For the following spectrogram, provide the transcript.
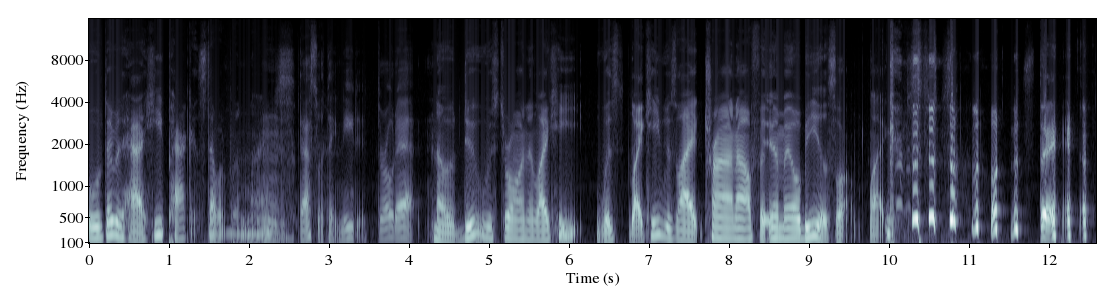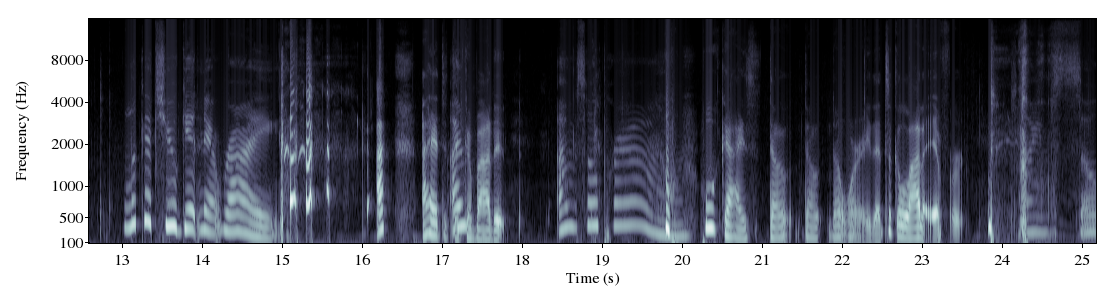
ooh, if they would have had heat packets, that would have been Mm, nice. that's what they needed. Throw that. No, dude was throwing it like he was like he was like trying out for MLB or something. Like I don't understand. Look at you getting it right. I I had to think I'm- about it. I'm so proud. Who guys, don't don't don't worry. That took a lot of effort. I'm so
